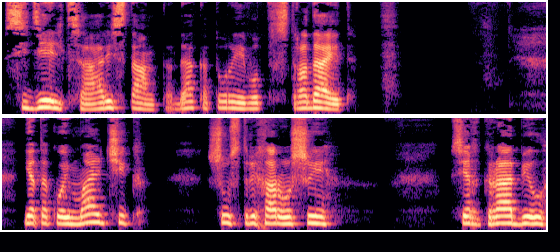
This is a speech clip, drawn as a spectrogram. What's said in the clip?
сидельца, арестанта, да, который вот страдает. Я такой мальчик, шустрый, хороший, всех грабил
